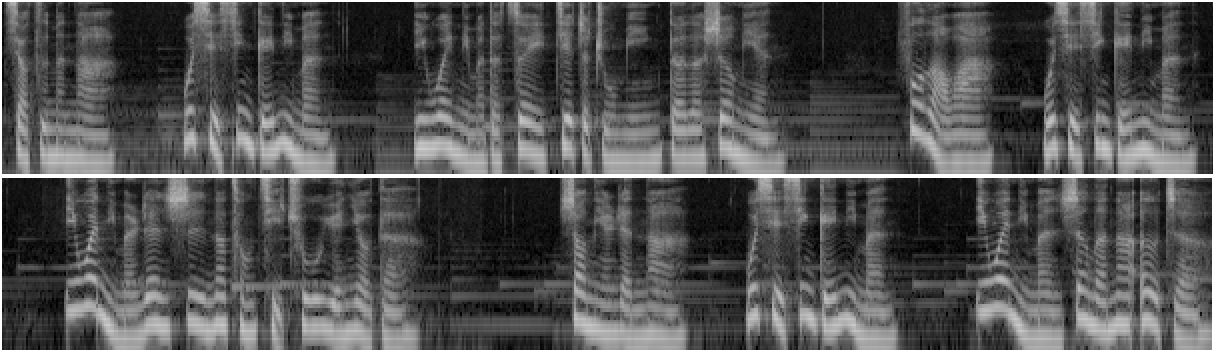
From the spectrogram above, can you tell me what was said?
小子们哪，我写信给你们，因为你们的罪借着主名得了赦免。父老啊，我写信给你们，因为你们认识那从起初原有的。少年人哪，我写信给你们，因为你们胜了那恶者。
